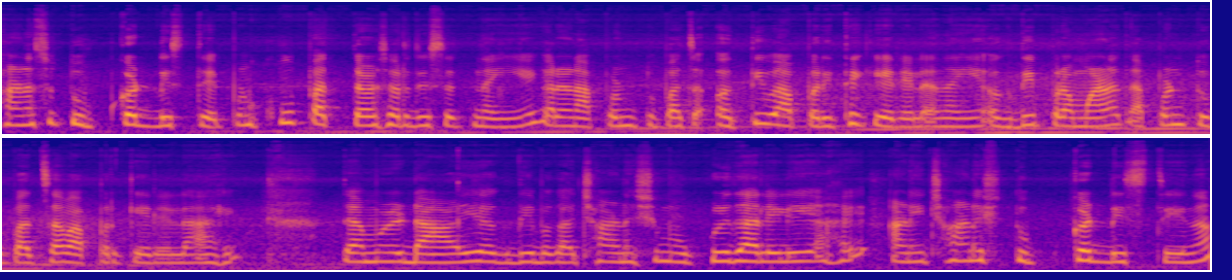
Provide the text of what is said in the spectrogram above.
छान असं तुपकट दिसते पण खूप पातळसर दिसत नाही आहे कारण आपण तुपाचा अतिवापर इथे केलेला नाही आहे अगदी प्रमाणात आपण तुपाचा वापर केलेला आहे. त्यामुळे डाळी अगदी बघा छान अशी मोकळी झालेली आहे आणि छान अशी तुपकट दिसते ना.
